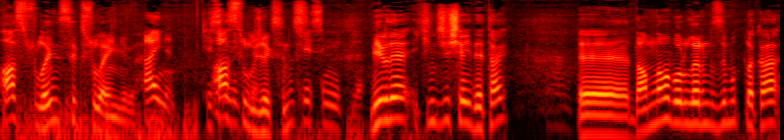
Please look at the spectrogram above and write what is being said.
az sulayın, sık sulayın gibi. Aynen. Kesinlikle. Az sulayacaksınız. Kesinlikle. Bir de ikinci şey detay. e, damlama borularınızı mutlaka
